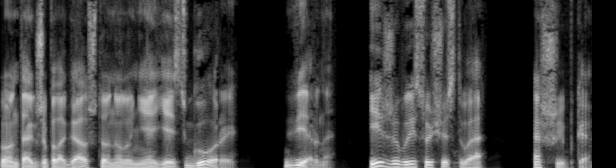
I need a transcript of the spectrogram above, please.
Он также полагал, что на Луне есть горы. Верно. И живые существа. Ошибка.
